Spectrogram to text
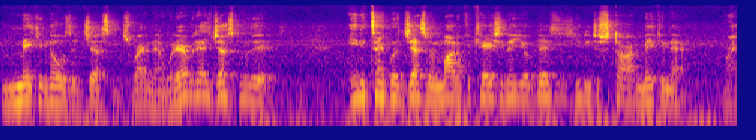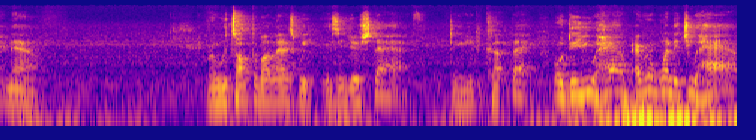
making those adjustments right now. Whatever that adjustment is, any type of adjustment, modification in your business, you need to start making that right now. When we talked about last week, is it your staff? Do you need to cut back, or do you have everyone that you have?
